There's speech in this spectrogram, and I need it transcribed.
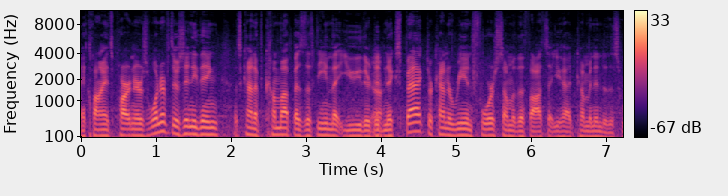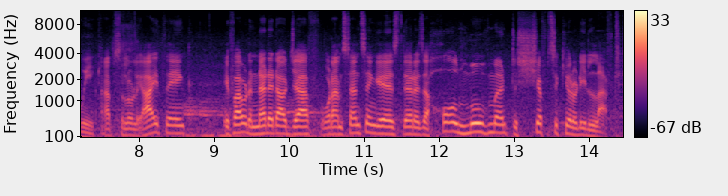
and clients, partners. Wonder if there's anything that's kind of come up as the theme that you either Yeah. didn't expect or kind of reinforce some of the thoughts that you had coming into this week. Absolutely. I think if I were to net it out, Jeff, what I'm sensing is there is a whole movement to shift security left,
